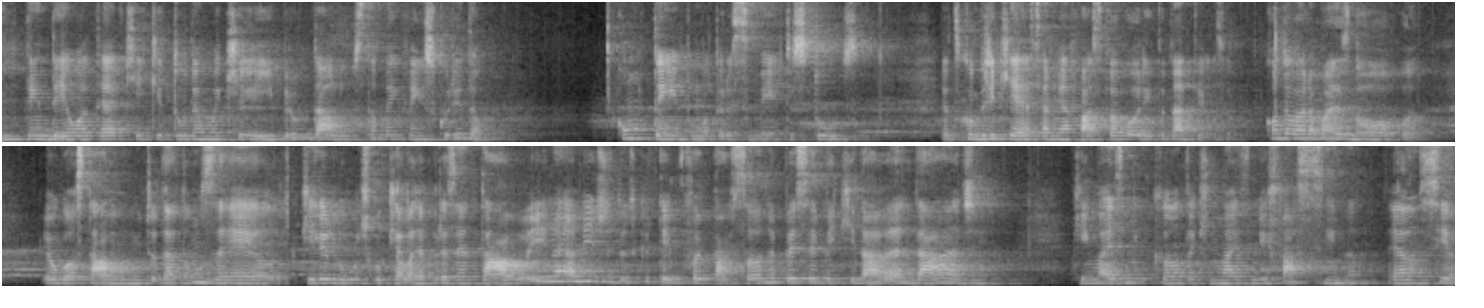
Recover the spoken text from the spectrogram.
entendeu até aqui que tudo é um equilíbrio, da luz também vem escuridão. Com o tempo, amadurecimento, estudos, eu descobri que essa é a minha face favorita da deusa. Quando eu era mais nova, eu gostava muito da donzela, aquele lúdico que ela representava, e né, à medida que o tempo foi passando, eu percebi que, na verdade, quem mais me encanta, quem mais me fascina é a anciã,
